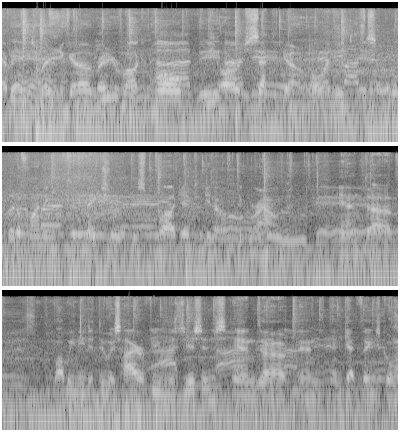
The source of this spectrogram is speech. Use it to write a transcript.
everything's ready to go, ready to rock and roll. We are set to go. All I need is a little bit of funding to make sure that this project can get off the ground. And um, what we need to do is hire a few musicians and uh, and and get things going.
